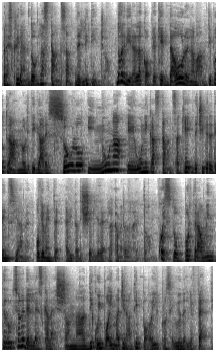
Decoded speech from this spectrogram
Prescrivendo la stanza del litigio. Dovrei dire alla coppia che da ora in avanti potranno litigare solo in una e unica stanza che deciderete insieme. Ovviamente evita di scegliere la camera da letto. Questo porterà a un'interruzione dell'escalation, di cui puoi immaginarti poi il proseguio degli effetti.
